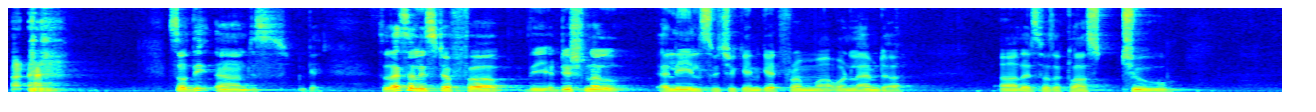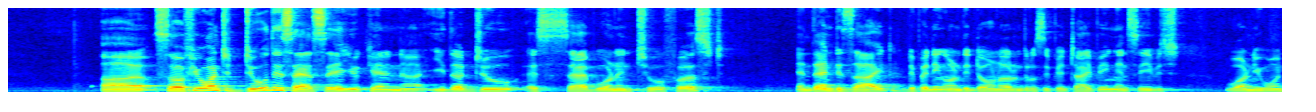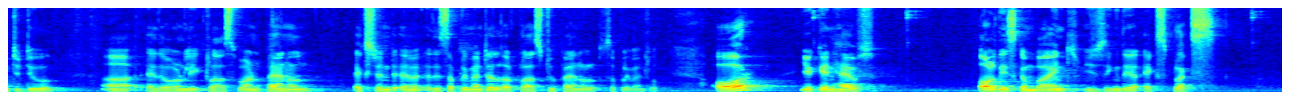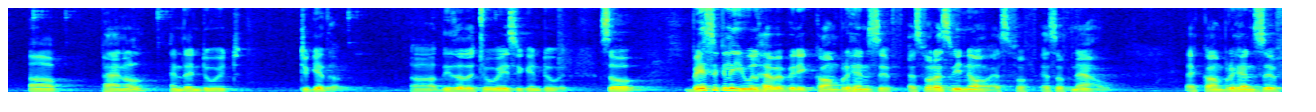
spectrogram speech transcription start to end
So the, um, okay. So that's a list of uh, the additional alleles which you can get from uh, one lambda. Uh, that's for the class two. Uh, so if you want to do this assay, you can uh, either do a SAB 1 and 2 first, and then decide, depending on the donor and the recipient typing, and see which one you want to do, uh, either only class 1 panel extend uh, the supplemental or class 2 panel supplemental. Or you can have all these combined using their ExPlex uh, panel and then do it together. Uh, these are the two ways you can do it. So basically you will have a very comprehensive, as far as we know, as, for, as of now, a comprehensive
